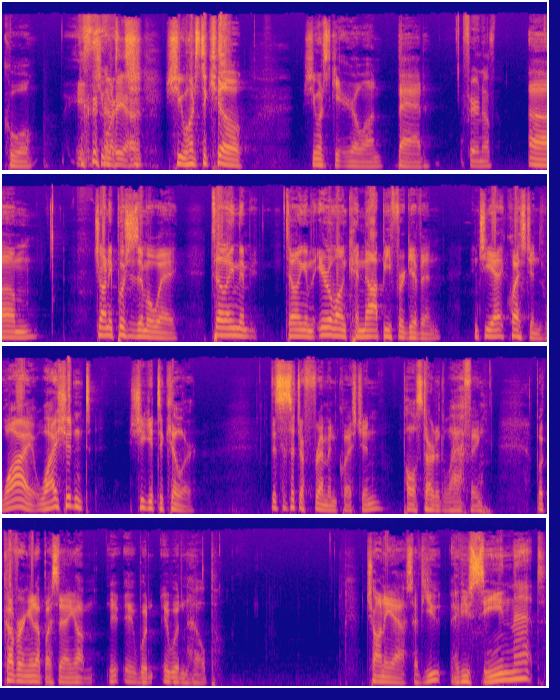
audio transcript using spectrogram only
cool. She wants, she, she wants to kill. She wants to get Irulan bad. Fair enough. Um, Chani pushes him away, telling them, telling him that Irulan cannot be forgiven. And she questions. Why? Why shouldn't she get to kill her? This is such a Fremen question. Paul started laughing, but covering it up by saying, "Um, it, it wouldn't, it wouldn't help." Chani asks, "Have you have you seen that?"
